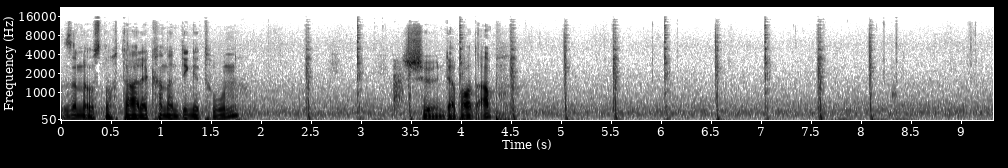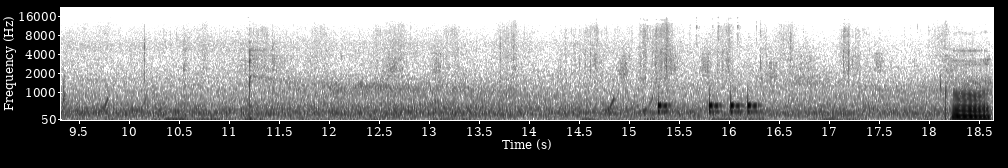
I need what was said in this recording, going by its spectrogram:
Sander ist noch da, der kann dann Dinge tun. Schön, der baut ab. Gut.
